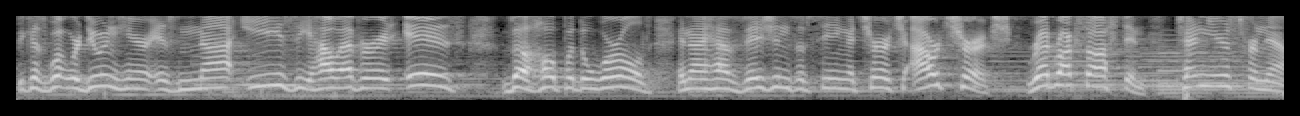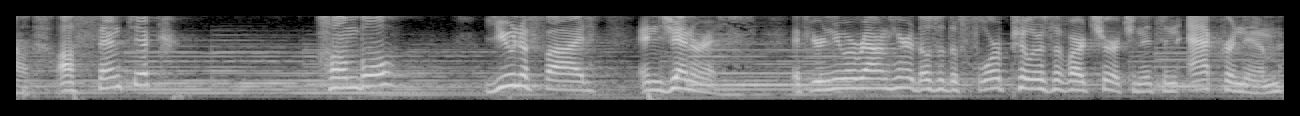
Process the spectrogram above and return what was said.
Because what we're doing here is not easy. However, it is the hope of the world. And I have visions of seeing a church, our church, Red Rocks Austin, 10 years from now, authentic, humble, unified, and generous. If you're new around here, those are the four pillars of our church, and it's an acronym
